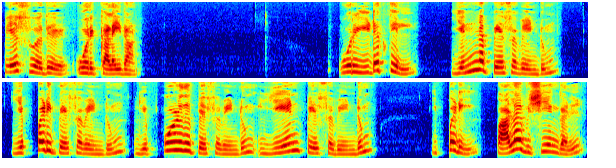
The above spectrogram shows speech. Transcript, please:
பேசுவது ஒரு கலைதான். ஒரு இடத்தில் என்ன பேச வேண்டும் எப்படி பேச வேண்டும் எப்பொழுது பேச வேண்டும் ஏன் பேச வேண்டும் இப்படி பல விஷயங்கள்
